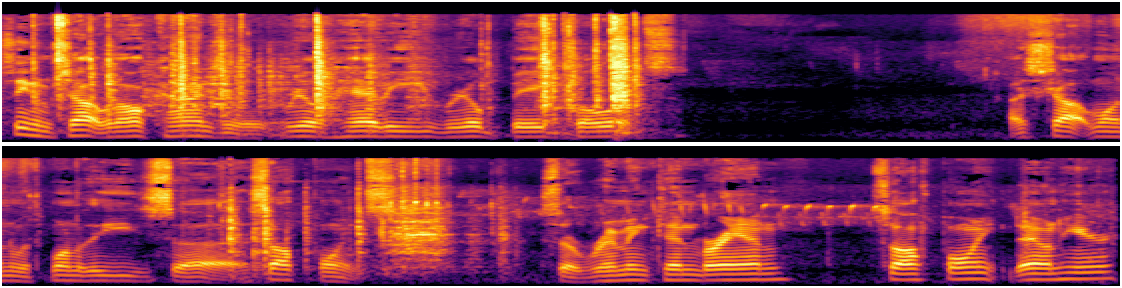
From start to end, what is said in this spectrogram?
seen him shot with all kinds of real heavy, real big bullets. I shot one with one of these uh, soft points. It's a Remington brand soft point down here.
